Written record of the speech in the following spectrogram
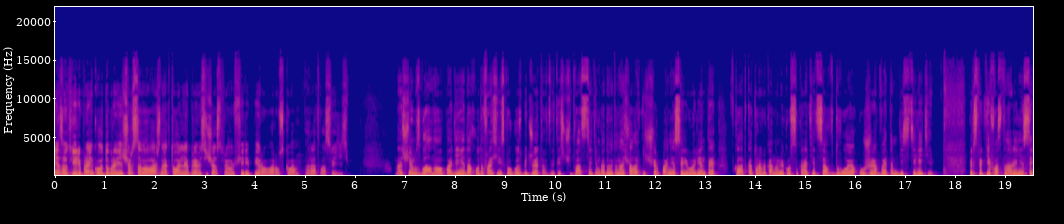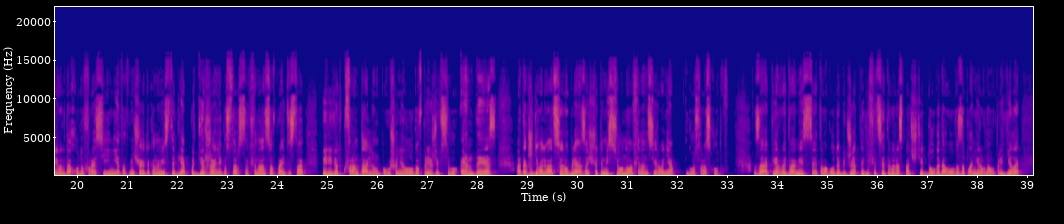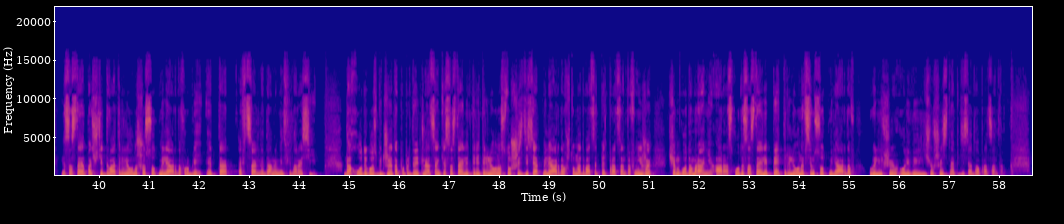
Меня зовут Юрий Пронько. Добрый вечер. Самое важное, актуальное прямо сейчас в прямом эфире Первого Русского. Рад вас видеть. Начнем с главного. Падения доходов российского госбюджета в 2023 году. Это начало исчерпания сырьевой ренты, вклад которой в экономику сократится вдвое уже в этом десятилетии. Перспектив восстановления сырьевых доходов в России нет, отмечают экономисты. Для поддержания государственных финансов правительство перейдет к фронтальному повышению налогов, прежде всего НДС, а также девальвации рубля за счет эмиссионного финансирования госрасходов. За первые два месяца этого года бюджетный дефицит вырос почти до годового запланированного предела и составил почти 2 триллиона 600 миллиардов рублей. Это официальные данные Минфина России. Доходы госбюджета по предварительной оценке составили 3 триллиона 160 миллиардов, что на 25% ниже, чем годом ранее, а расходы составили 5 триллионов 700 миллиардов, увеличившись на 52%.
